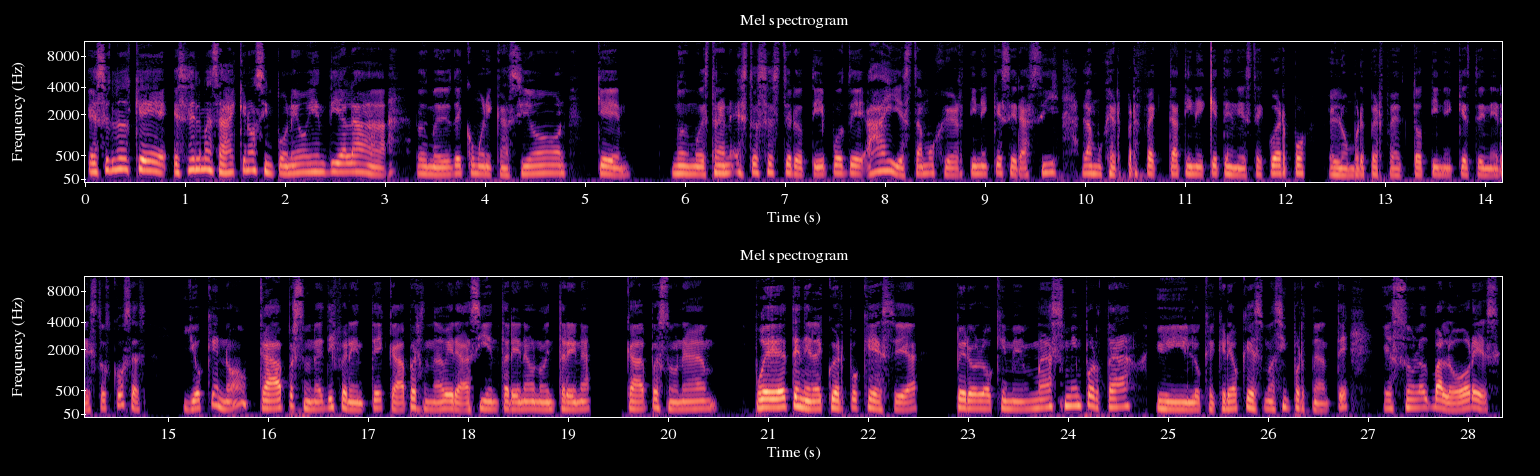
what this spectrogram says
es lo que, ese es el mensaje que nos impone hoy en día la, los medios de comunicación, que nos muestran estos estereotipos de, ay, esta mujer tiene que ser así, la mujer perfecta tiene que tener este cuerpo, el hombre perfecto tiene que tener estas cosas. Yo que no, cada persona es diferente, cada persona verá si entrena o no entrena, cada persona puede tener el cuerpo que desea, pero lo que más me importa y lo que creo que es más importante son los valores,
